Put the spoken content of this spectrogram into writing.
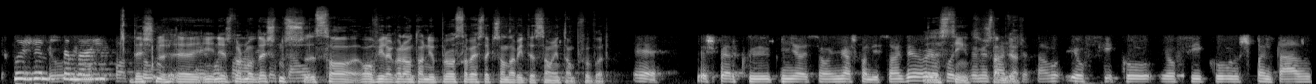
Depois vemos eu, também. Eu deixe uh, Inês Normal, deixe-nos só ouvir agora o António Pro sobre esta questão da habitação, então, por favor. É, eu espero que conheçam em melhores condições. Eu, uh, sim, está melhor. Eu, fico, eu fico espantado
